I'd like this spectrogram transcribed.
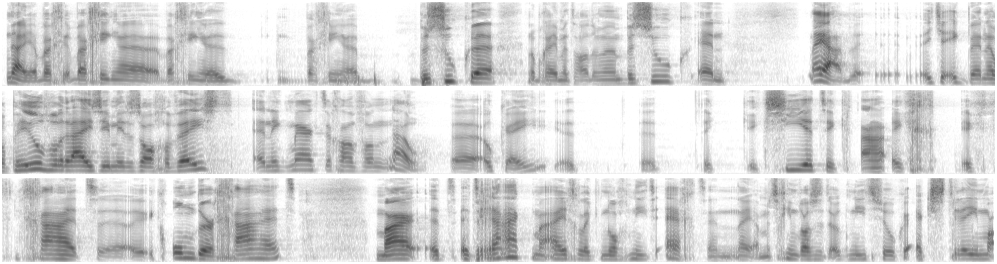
nou ja, wij, gingen, gingen, gingen bezoeken. En op een gegeven moment hadden we een bezoek. En nou ja, weet je, ik ben op heel veel reizen inmiddels al geweest. En ik merkte gewoon van, nou, uh, oké, ik, ik zie het, ik, uh, ik, ga het, uh, ik onderga het. Maar het, het, raakt me eigenlijk nog niet echt. En nou ja, misschien was het ook niet zulke extreme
